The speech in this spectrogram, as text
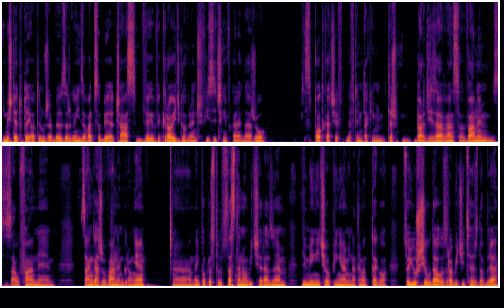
I myślę tutaj o tym, żeby zorganizować sobie czas, wy, wykroić go wręcz fizycznie w kalendarzu, spotkać się w, w tym takim też bardziej zaawansowanym, zaufanym, zaangażowanym gronie. E, no i po prostu zastanowić się razem, wymienić się opiniami na temat tego, co już się udało zrobić i co jest dobre,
